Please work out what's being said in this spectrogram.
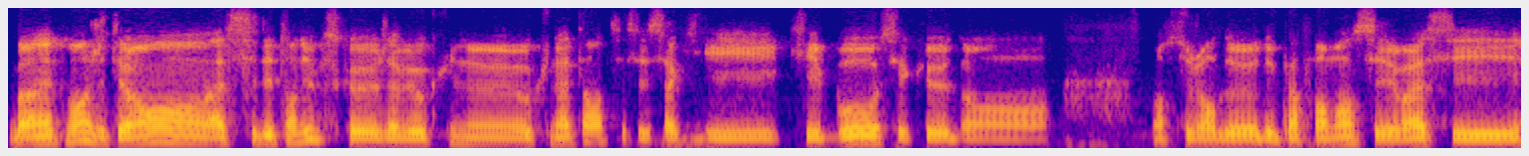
Bah, honnêtement, j'étais vraiment assez détendu parce que j'avais aucune, aucune attente. Et c'est ça qui, qui, est beau, c'est que dans, dans ce genre de, de performance, c'est voilà, si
